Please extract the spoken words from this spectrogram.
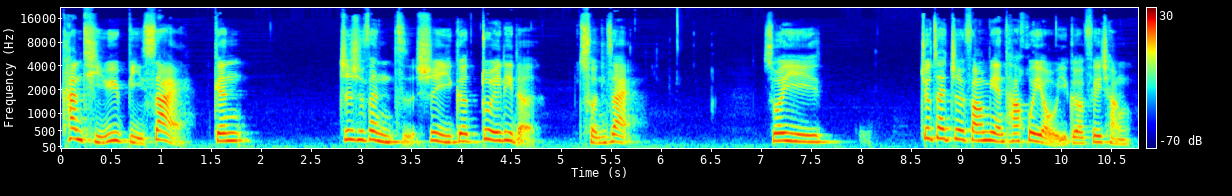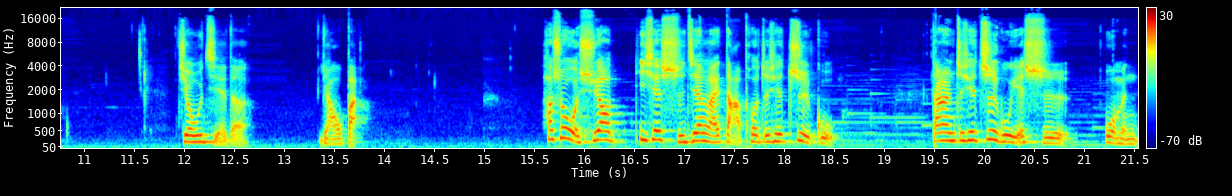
看体育比赛跟知识分子是一个对立的存在。所以，就在这方面，他会有一个非常纠结的摇摆。他说：“我需要一些时间来打破这些桎梏，当然，这些桎梏也使我们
